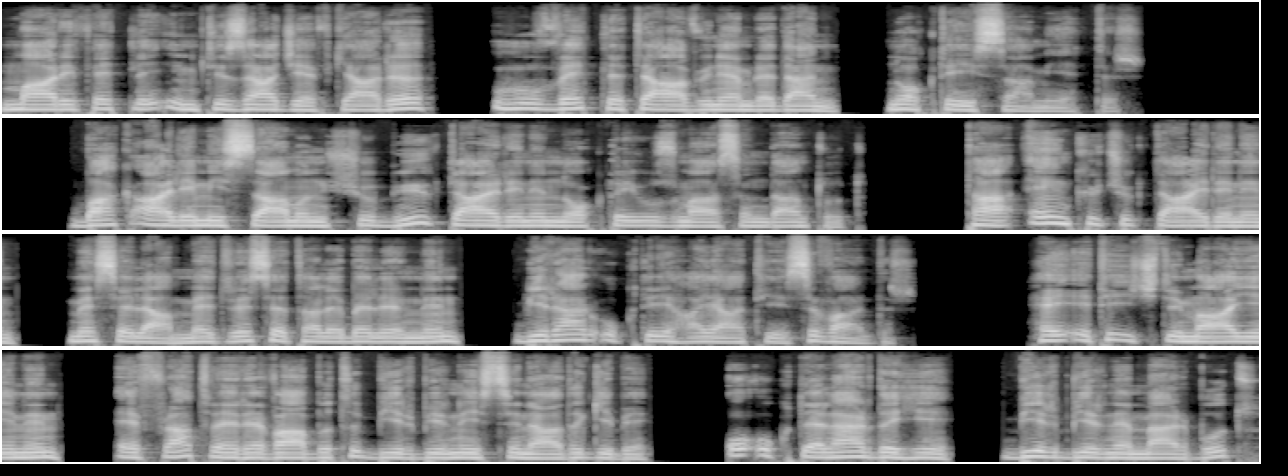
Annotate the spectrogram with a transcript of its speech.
marifetle imtizac efkarı, uhuvvetle taavün emreden nokta İslamiyettir. Bak alemi İslam'ın şu büyük dairenin noktayı uzmasından tut, ta en küçük dairenin mesela medrese talebelerinin birer ukde-i hayatiyesi vardır. Heyeti içtimaiyenin efrat ve revabıtı birbirine istinadı gibi o ukdeler dahi birbirine merbut,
